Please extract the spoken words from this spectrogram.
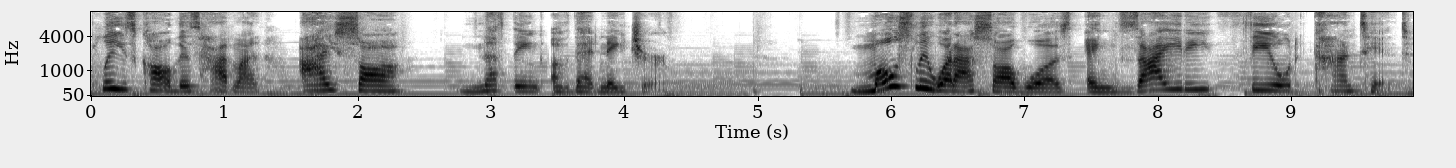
please call this hotline. I saw nothing of that nature. Mostly what I saw was anxiety filled content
